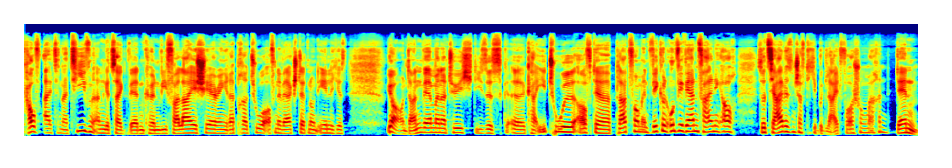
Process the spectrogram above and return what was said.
Kaufalternativen angezeigt werden können, wie Verleih, Sharing, Reparatur, offene Werkstätten und ähnliches. Ja, und dann werden wir natürlich dieses äh, KI-Tool auf der Plattform entwickeln und wir werden vor allen Dingen auch sozialwissenschaftliche Begleitforschung machen, denn,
